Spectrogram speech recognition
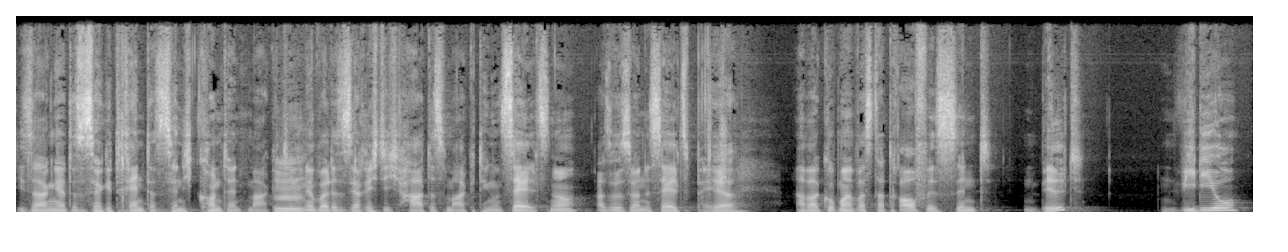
die sagen ja, das ist ja getrennt, das ist ja nicht Content Marketing, ne? weil das ist ja richtig hartes Marketing und Sales, ne? Also das ist ja eine Sales Page. Ja. Aber guck mal, was da drauf ist, sind ein Bild, ein Video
